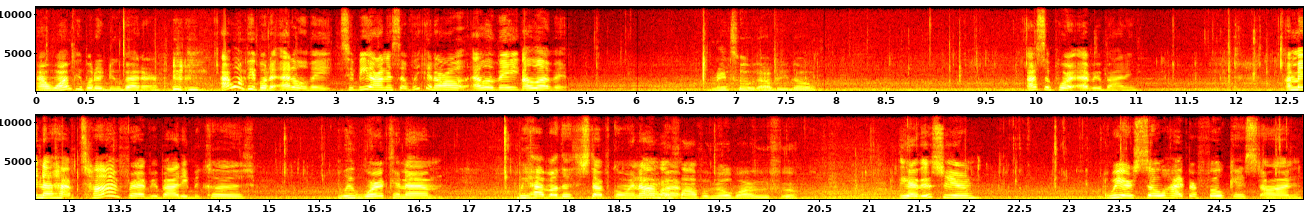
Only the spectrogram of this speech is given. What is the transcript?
I want people to do better. I want people to elevate. To be honest, if we can all elevate, I love it. Me too. That'd be dope. I support everybody. I may not have time for everybody because we work and um, we have other stuff going I on. don't got But time for nobody. So. yeah, this year we are so hyper focused on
